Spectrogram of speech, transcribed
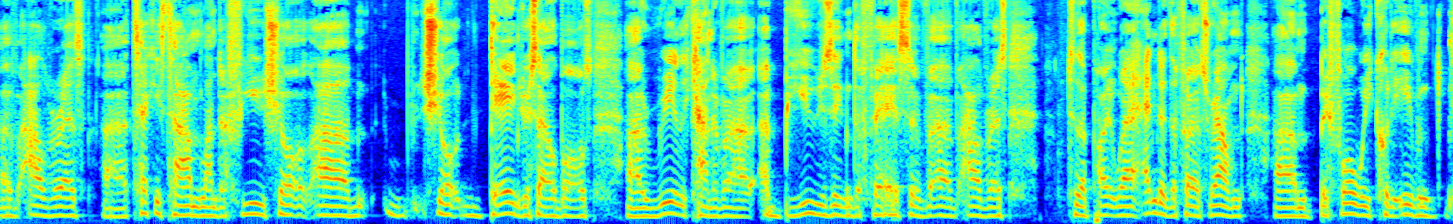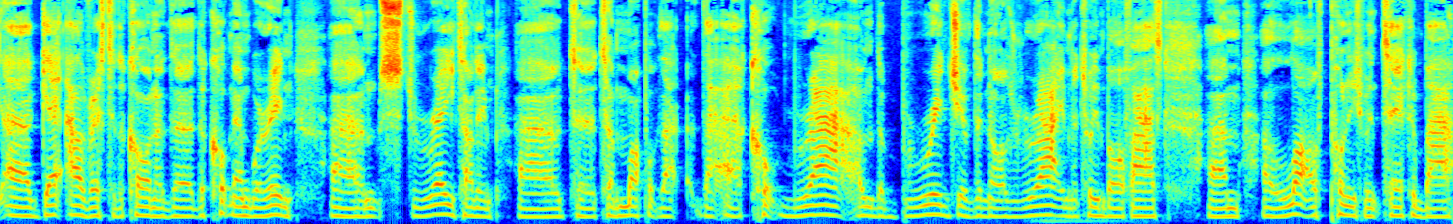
of Alvarez. Uh, take his time, land a few short, um, short, dangerous elbows, uh, really kind of abusing the face of, of Alvarez to the point where end of the first round, um, before we could even uh, get Alvarez to the corner, the the cutmen were in um, straight on him uh, to to mop up that that uh, cut right on the bridge of the nose, right in between both eyes. Um, a lot of punishment taken by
